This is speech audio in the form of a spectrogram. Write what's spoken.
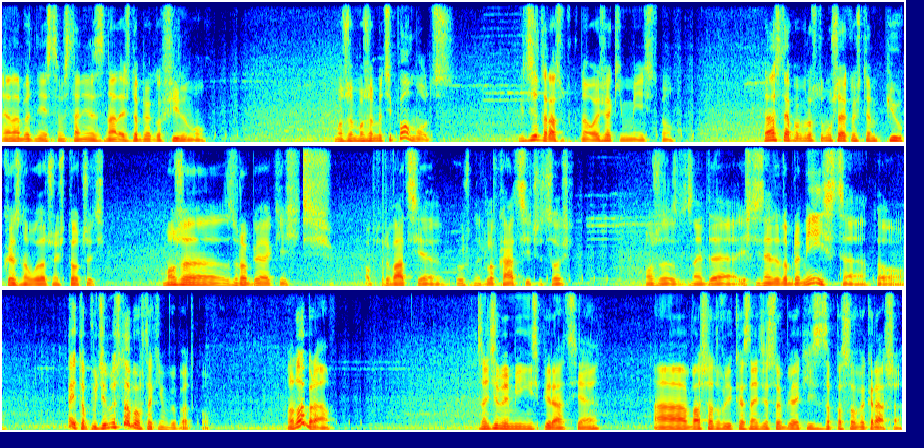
Ja nawet nie jestem w stanie znaleźć dobrego filmu. Może możemy ci pomóc. Gdzie teraz utknąłeś? W jakim miejscu? Teraz to ja po prostu muszę jakoś tę piłkę znowu zacząć toczyć. Może zrobię jakieś obserwacje różnych lokacji czy coś. Może znajdę, jeśli znajdę dobre miejsce, to... Ej, to pójdziemy z tobą w takim wypadku. No dobra. Znajdziemy mi inspirację, a wasza dwójka znajdzie sobie jakieś zapasowe krasze.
